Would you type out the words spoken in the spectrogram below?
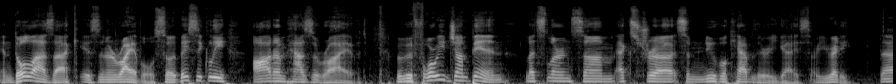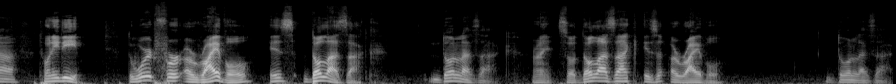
and Dolazak is an arrival. So basically, autumn has arrived. But before we jump in, let's learn some extra, some new vocabulary, guys. Are you ready? Da, Tony D. The word for arrival is Dolazak. dolazak. Right. So Dolazak is arrival. Dolazak.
